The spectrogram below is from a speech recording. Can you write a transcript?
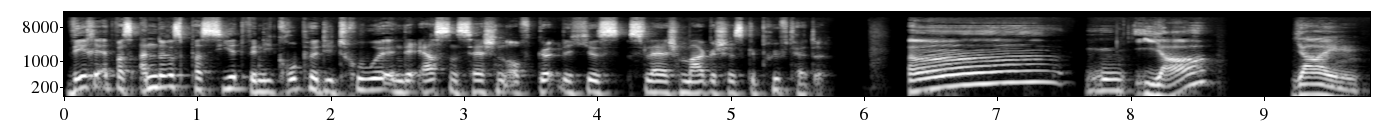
Wäre etwas anderes passiert, wenn die Gruppe die Truhe in der ersten Session auf göttliches slash magisches geprüft hätte? Äh, ja. Jein.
